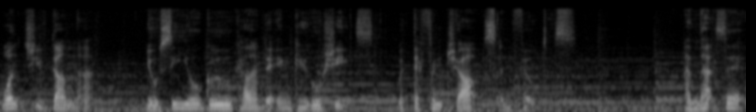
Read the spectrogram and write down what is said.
Once you've done that, you'll see your Google Calendar in Google Sheets with different charts and filters. And that's it.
